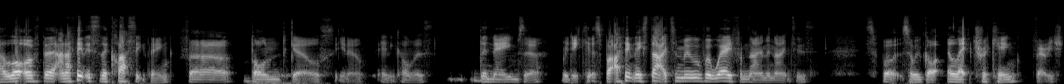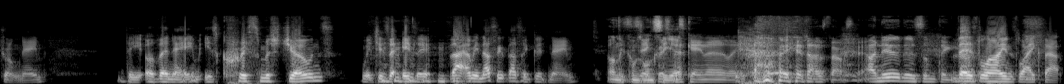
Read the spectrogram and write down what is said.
A lot of the, and I think this is a classic thing for Bond girls. You know, in commas, the names are ridiculous. But I think they started to move away from that in the nineties. So, so we've got Electra King, very strong name. The other name is Christmas Jones, which is a, is a that I mean that's a, that's a good name. Only This comes is it, once. Christmas came early. yeah, that was, that was. I knew there was something. There's lines like that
